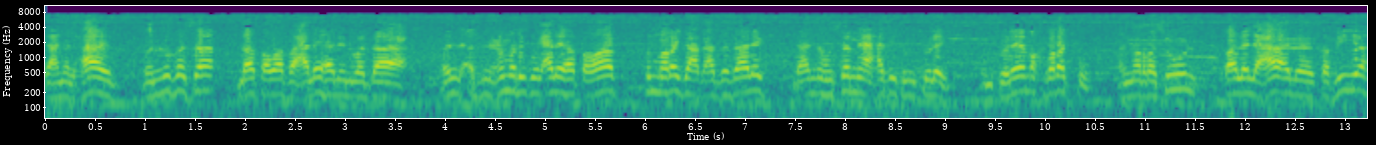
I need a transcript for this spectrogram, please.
يعني الحائض والنفس لا طواف عليها للوداع. ابن عمر يقول عليها طواف ثم رجع بعد ذلك لأنه سمع حديث أم سليم. أم سليم أخبرته أن الرسول قال لصفيه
